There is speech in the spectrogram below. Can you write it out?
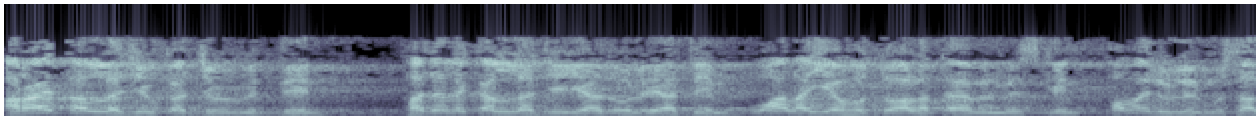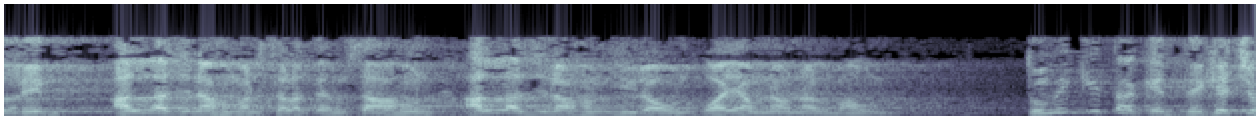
আরায়ত আল্লাহ জিউকাজ্জবিদ্দিন ফাজালেক আল্লাহ জি ইয়াদুল ইয়াতিম ওয়ালা ইয়াহুদ্দ আল্লাহ তায়ামুল মিসকিন, ফাওয়াইলুল মুসাল্লিন আল্লাহ জিনা হুমান সালাতাহম সাহুন আল্লাহ জিনা হুম ইরাউন ওয়ায়ামনাউন আল মাউন। তুমি কি তাকে দেখেছ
